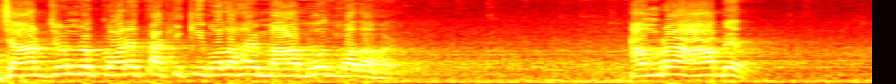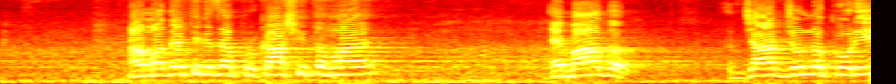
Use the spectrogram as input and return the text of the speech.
যার জন্য করে তাকে কি বলা হয়? মাবুদ বলা হয়। আমরা আবেদ। আমাদের থেকে যা প্রকাশিত হয় এবাদত, যার জন্য করি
